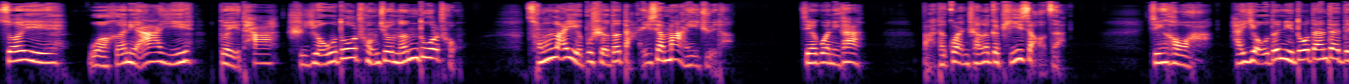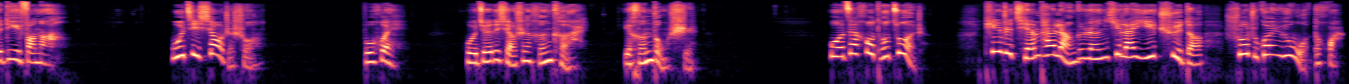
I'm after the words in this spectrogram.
所以，我和你阿姨对他是有多宠就能多宠，从来也不舍得打一下骂一句的。结果你看，把他惯成了个皮小子，今后啊，还有的你多担待的地方呢。无忌笑着说：“不会，我觉得小生很可爱，也很懂事。”我在后头坐着，听着前排两个人一来一去的说着关于我的话，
